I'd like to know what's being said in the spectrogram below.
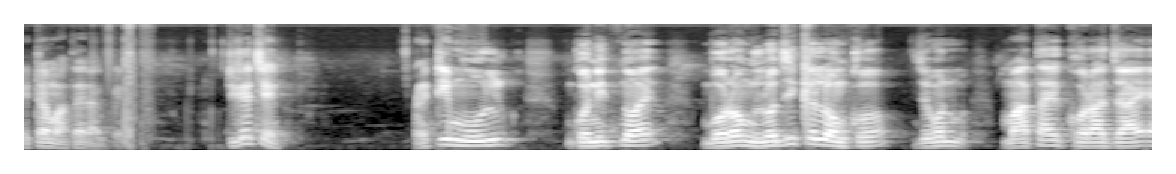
এটা মাথায় রাখবেন। ঠিক আছে? এটি মূল গণিত নয়, বরং লজিক্যাল অঙ্ক। যেমন মাথায় করা যায়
